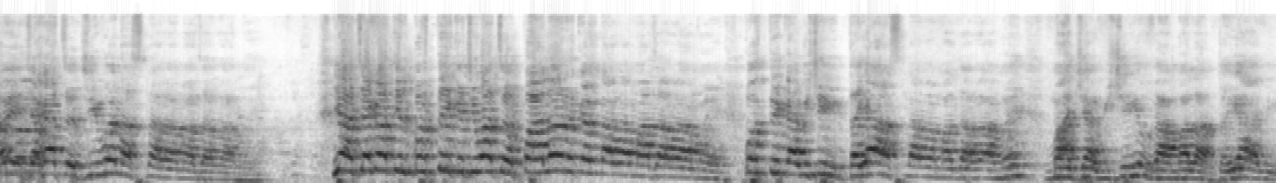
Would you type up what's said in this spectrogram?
अरे जगाचं जीवन असणारा माझा राम आहे. या जगातील प्रत्येक जीवाचं पालन करणारा माझा राम आहे. प्रत्येकाविषयी दया असणारा माझा राम आहे. माझ्या विषयी रामाला दया आली.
